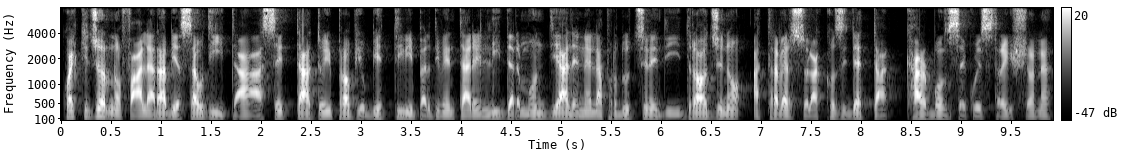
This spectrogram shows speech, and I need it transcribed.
Qualche giorno fa l'Arabia Saudita ha settato i propri obiettivi per diventare leader mondiale nella produzione di idrogeno attraverso la cosiddetta carbon sequestration,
